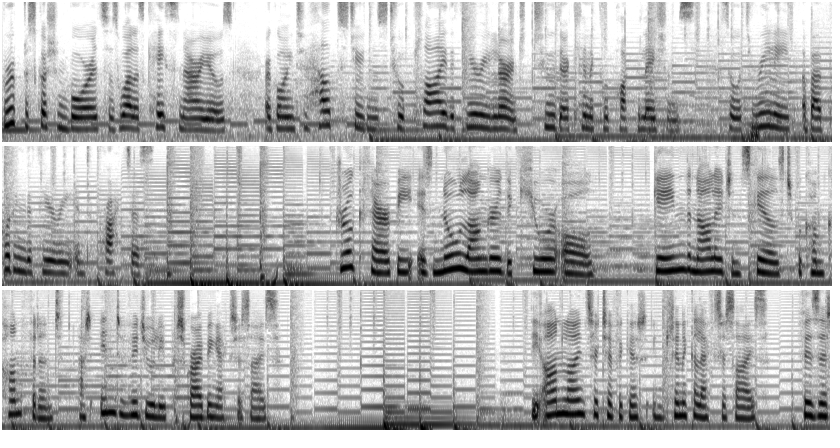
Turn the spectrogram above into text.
Group discussion boards as well as case scenarios are going to help students to apply the theory learnt to their clinical populations. So it's really about putting the theory into practice. Drug therapy is no longer the cure-all gain the knowledge and skills to become confident at individually prescribing exercise. The online certificate in clinical exercise. Visit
